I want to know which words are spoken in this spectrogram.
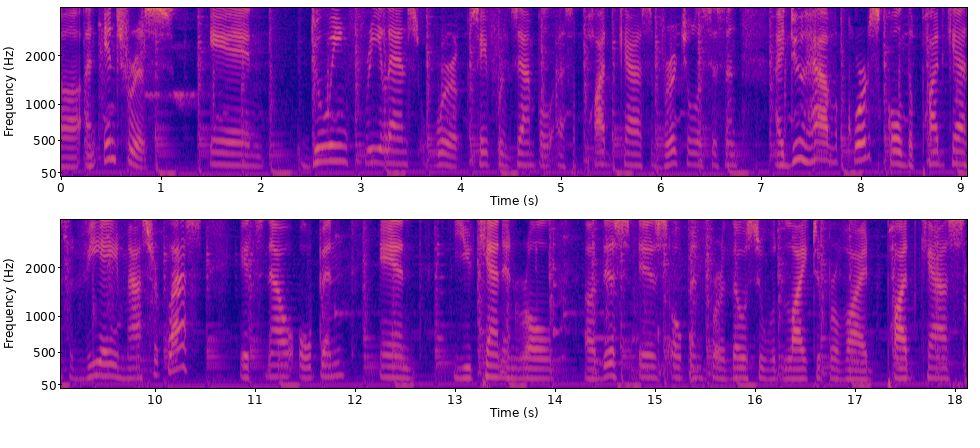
uh, an interest in doing freelance work, say for example, as a podcast virtual assistant, I do have a course called the Podcast VA Masterclass. It's now open and you can enroll. Uh, this is open for those who would like to provide podcast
